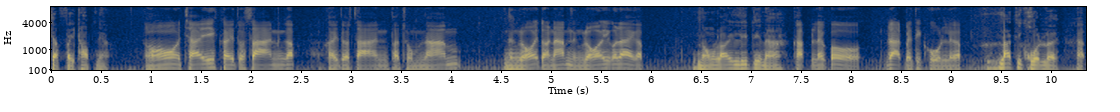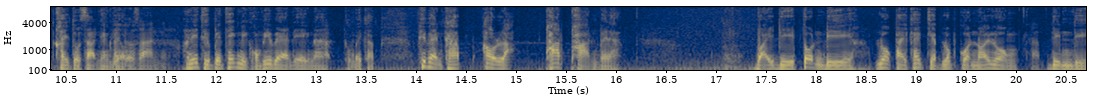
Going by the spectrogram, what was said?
จากไฟท็อปเนี่ย อ๋อใช้ไคโตซานครับไคโตซานผสมน้ำ100 ต่อน้ำ100 ก็ได้ครับน้องร้อยลิตรนี่นะครับ แล้วก็ราดไปที่โคนเลยครับลาดที่โคนเลยครับไคโตซานอย่างไคเดียวโตซานอันนี้ถือเป็นเทคนิคของพี่แบรนด์เองนะถูกไหมครับ พี่แบรนด์ครับเอาละพาดผ่านไปแล้วใบดีต้นดีโรคภัยไข้เจ็บรบกวนน้อยลงครับดินดี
